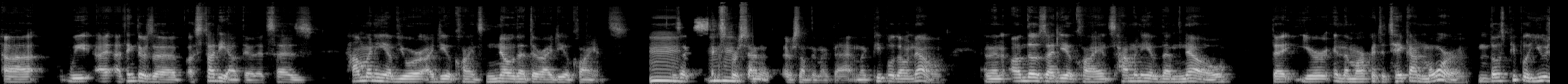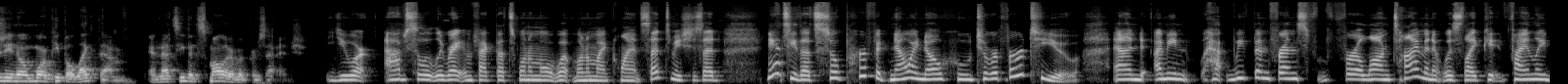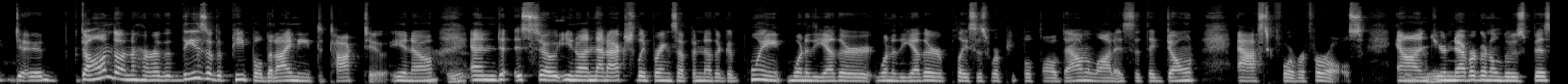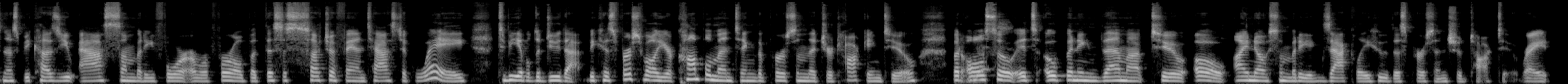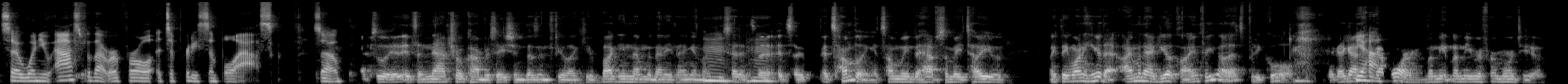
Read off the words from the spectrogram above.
uh, we I, I, think there's a, a, study out there that says how many of your ideal clients know that they're ideal clients. Mm-hmm. It's like 6 mm-hmm. percent or something like that, and like people don't know. And then of those ideal clients, how many of them know that you're in the market to take on more? those people usually know more people like them, and that's even smaller of a percentage. You are absolutely right. In fact, that's one of my, what one of my clients said to me. She said, "Nancee, that's so perfect. Now I know who to refer to you." And I mean, ha- we've been friends f- for a long time, and it was like it finally d- dawned on her that these are the people that I need to talk to. You know, mm-hmm. and so you know, and that actually brings up another good point. One of the other one of the other places where people fall down a lot is that they don't ask for referrals, and mm-hmm. you're never going to lose business because you ask somebody for a referral but this is such a fantastic way to be able to do that because, first of all, you're complimenting the person that you're talking to, but also yes. it's opening them up to, oh, I know somebody exactly who this person should talk to, right? So when you ask for that referral, it's a pretty simple ask. So absolutely, it's a natural conversation. It doesn't feel like you're bugging them with anything. And like mm-hmm. you said, it's a, mm-hmm. it's a, it's humbling. It's humbling to have somebody tell you, like they want to hear that I'm an ideal client for you. Oh, that's pretty cool. Like I got, yeah. I got more. Let me let me refer more to you.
